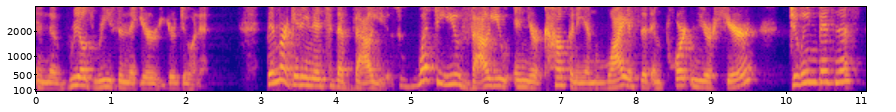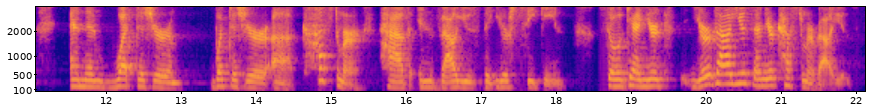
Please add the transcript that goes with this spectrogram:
and the real reason that you're you're doing it then we're getting into the values. What do you value in your company and why is it important you're here doing business? And then what does your what does your uh, customer have in values that you're seeking? So again your your values and your customer values.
